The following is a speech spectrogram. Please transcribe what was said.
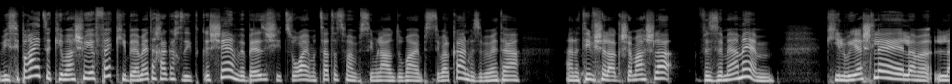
והיא סיפרה את זה כמשהו יפה, כי באמת אחר כך זה התגשם, ובאיזושהי צורה היא מצאת עצמה בשמלה אדומה בפסטיבל כאן, וזה באמת היה הנתיב של ההגשמה שלה, וזה מהמם. כאילו, יש ל, ל, ל,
